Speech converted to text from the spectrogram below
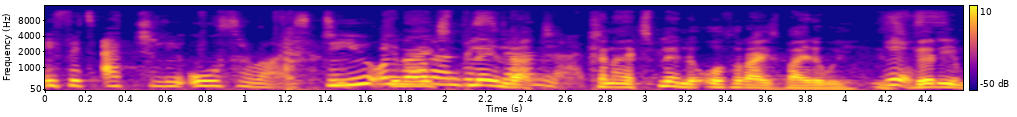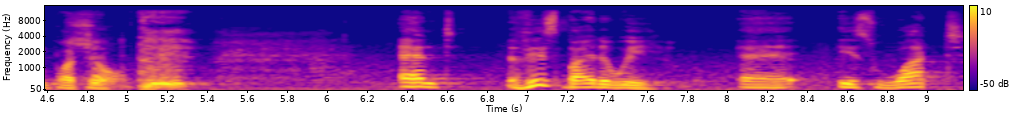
if it's actually authorized. Do you Can I explain understand that? that? Can I explain the authorized, by the way? It's Yes, very important. sure. And this, by the way, uh, is what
